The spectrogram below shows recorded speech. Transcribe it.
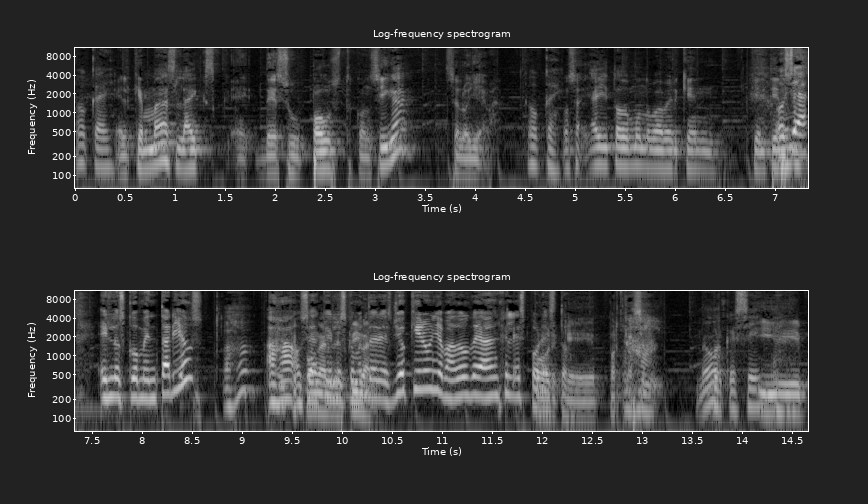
Ok. El que más likes eh, de su post consiga, se lo lleva. Ok. O sea, ahí todo el mundo va a ver quién, quién tiene O sea, más. en los comentarios. Ajá. Ajá, o sea, que en los escriban. comentarios. Yo quiero un llamador de ángeles por porque, esto. Porque Ajá. sí, ¿no? Porque sí. Y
